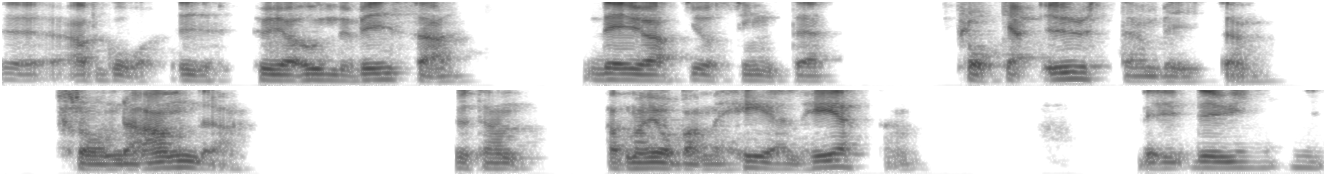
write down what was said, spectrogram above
Eh, att gå i hur jag undervisar, det är ju att just inte plocka ut den biten från det andra, utan att man jobbar med helheten. Det, det, är, det,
